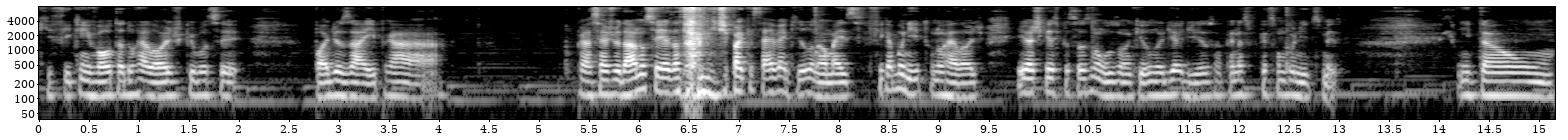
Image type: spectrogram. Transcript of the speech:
que fica em volta do relógio que você pode usar aí pra, pra se ajudar. Não sei exatamente para que serve aquilo, não, mas fica bonito no relógio. E eu acho que as pessoas não usam aquilo no dia a dia, apenas porque são bonitos mesmo. Então.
